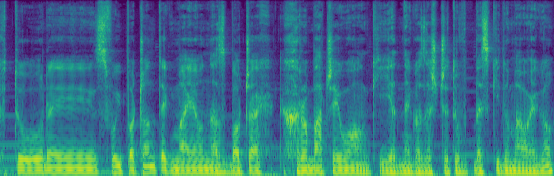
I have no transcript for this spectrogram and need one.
który swój początek mają na zboczach Chrobaczej Łąki, jednego ze szczytów Beskidu Małego.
